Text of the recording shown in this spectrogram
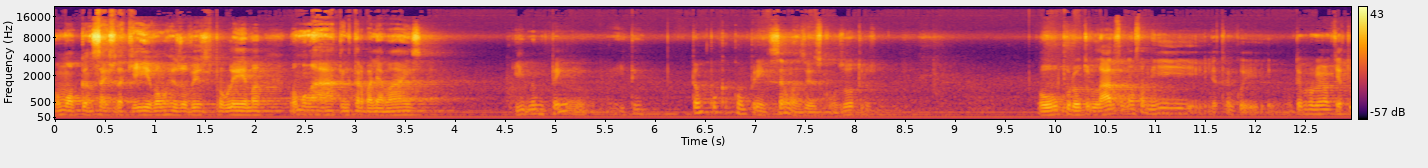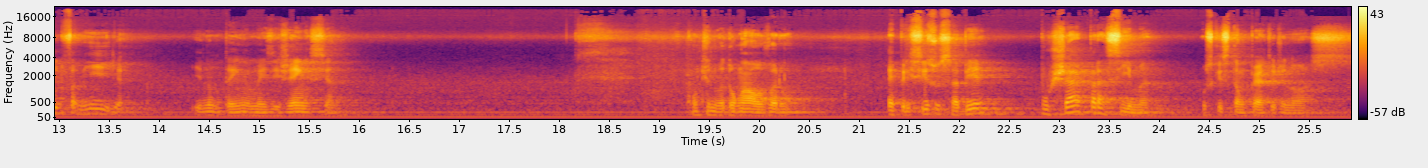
vamos alcançar isso daqui, vamos resolver esse problema, vamos lá, tem que trabalhar mais. E não tem, e tem tão pouca compreensão às vezes com os outros ou, por outro lado, não, família, tranquilo, não tem problema aqui, é tudo família. E não tem uma exigência. Continua Dom Álvaro. É preciso saber puxar para cima os que estão perto de nós.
